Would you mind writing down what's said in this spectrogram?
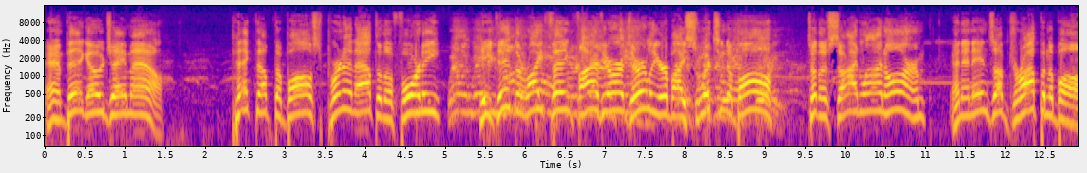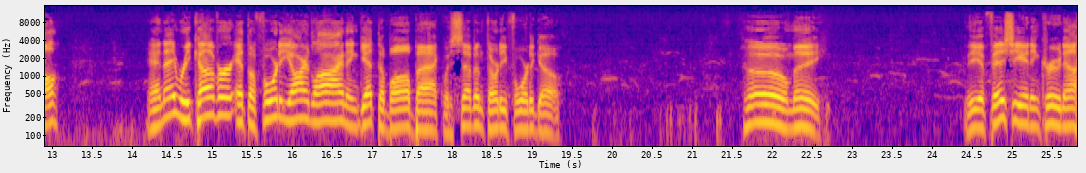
And big OJ Mal picked up the ball, sprinted out to the 40. Well, He did the right thing five yards 10 earlier by switching the ball Webb 40. to the sideline arm and then ends up dropping the ball. And they recover at the 40 yard line and get the ball back with 7.34 to go. Oh, me. The officiating crew now,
